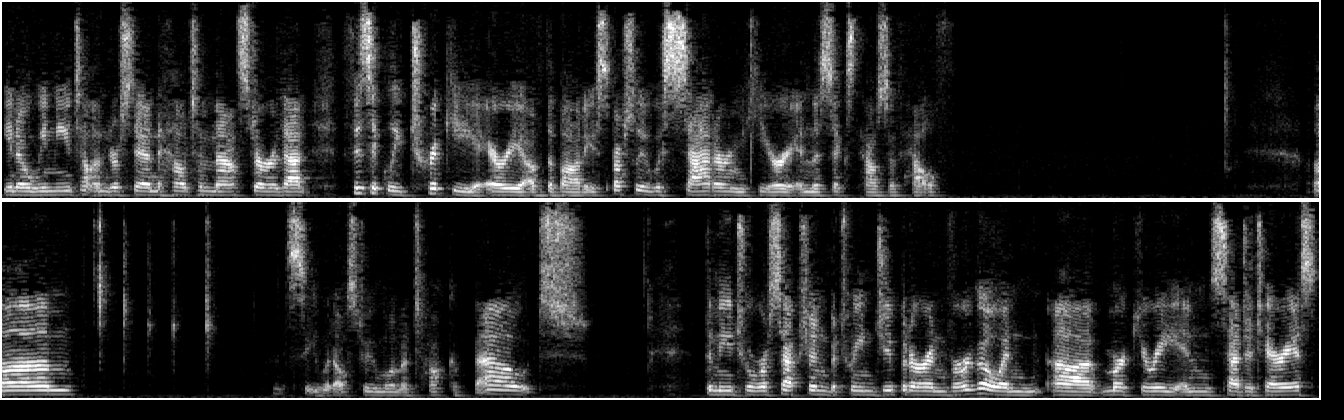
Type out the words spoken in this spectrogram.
you know we need to understand how to master that physically tricky area of the body especially with saturn here in the sixth house of health. Um, Let's see, what else do we want to talk about? The mutual reception between Jupiter and Virgo and uh, Mercury in Sagittarius.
